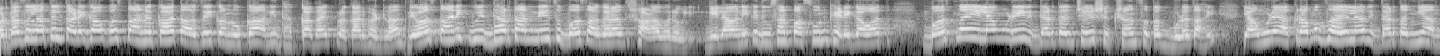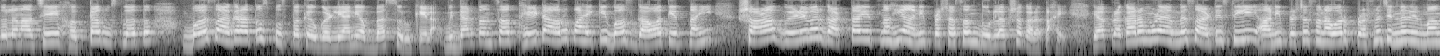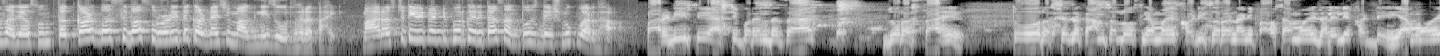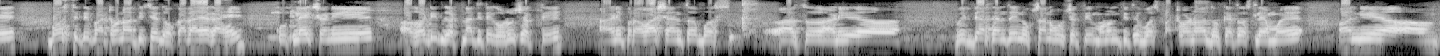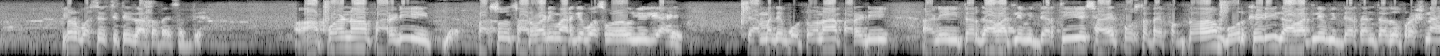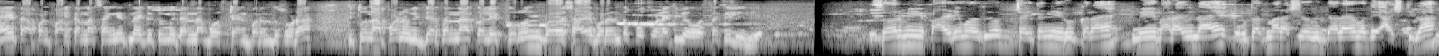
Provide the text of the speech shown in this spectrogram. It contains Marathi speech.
वर्धा जिल्ह्यातील तळेगाव बस स्थानकात आज एक अनोखा आणि धक्कादायक प्रकार घडला. जेव्हा स्थानिक विद्यार्थ्यांनीच बस आगारात शाळा भरवली. गेल्या अनेक दिवसांपासून खेडेगावात बस न येल्यामुळे विद्यार्थ्यांचे शिक्षण सतत बुडत आहे. यामुळे आक्रमक झालेल्या विद्यार्थ्यांनी आंदोलनाचे हत्यार उचलत बस आगारातच पुस्तके उघडली आणि अभ्यास सुरू केला. विद्यार्थ्यांचा थेट आरोप आहे की बस गावात येत नाही शाळा वेळेवर गाठता येत नाही आणि प्रशासन दुर्लक्ष करत आहे. या प्रकारामुळे M S R T C आणि प्रशासनावर प्रश्नचिन्ह निर्माण झाले असून तत्काळ बस बससेवा सुरळीत करण्याची मागणी जोर धरत आहे. महाराष्ट्र टीव्ही ट्वेंटी फोर करिता संतोष देशमुख वर्धा. पारडी ते आष्टीपर्यंतचा जो रस्ता आहे तो रस्त्याचं काम चालू असल्यामुळे खडीकरण आणि पावसामुळे झालेले खड्डे यामुळे बस तिथे पाठवणं अतिशय धोकादायक आहे. कुठल्याही क्षणी अघटित घटना तिथे घडू शकते आणि प्रवाशांचं बस आणि विद्यार्थ्यांचंही नुकसान होऊ शकते म्हणून तिथे बस पाठवणं धोक्याचं असल्यामुळे आणि बसेस तिथे जातात आहे सध्या. आपण पारडी पासून सारवाडी मार्गे बस वळवलेली आहे. त्यामध्ये बोटोना पारडी आणि इतर गावातले विद्यार्थी शाळेत पोहोचतात आहे. फक्त बोरखेडी गावातले विद्यार्थ्यांचा जो प्रश्न आहे तर आपण पालकांना सांगितलंय की तुम्ही त्यांना बस स्टँडपर्यंत सोडा. तिथून आपण विद्यार्थ्यांना कलेक्ट करून शाळेपर्यंत पोहोचवण्याची व्यवस्था केलेली आहे. सर मी पारडीमधून चैतन्य हिरुटकर आहे. मी बारावीला आहे. हुतात्मा राष्ट्रीय विद्यालयामध्ये आष्टीला.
